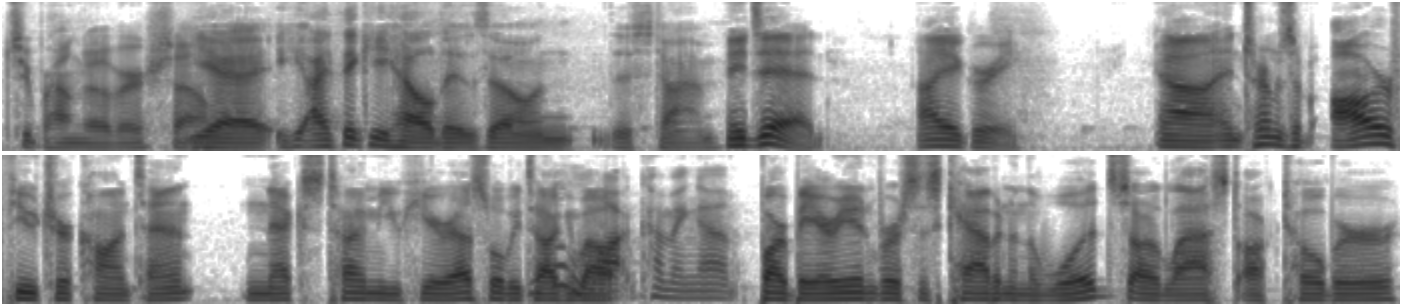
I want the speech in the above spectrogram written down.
super hungover. So yeah he, i think he held his own this time He did. I agree. Uh, in terms of our future content, next time you hear us, we'll be talking a about lot coming up. Barbarian versus Cabin in the Woods, our last October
